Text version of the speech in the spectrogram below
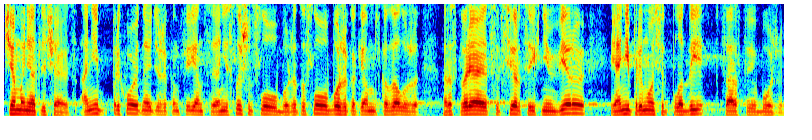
чем они отличаются? Они приходят на эти же конференции, они слышат Слово Божие. Это Слово Божие, как я вам сказал уже, растворяется в сердце их верою, и они приносят плоды в Царствие Божие.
